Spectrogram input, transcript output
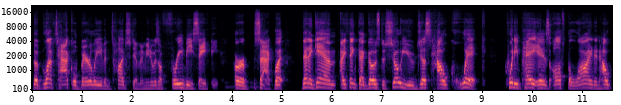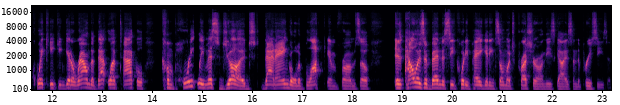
the left tackle barely even touched him." I mean, it was a freebie safety or sack. But then again, I think that goes to show you just how quick Kwity Paye is off the line and how quick he can get around that that left tackle completely misjudged that angle to block him from. So, is, how has it been to see Kwity Paye getting so much pressure on these guys in the preseason?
